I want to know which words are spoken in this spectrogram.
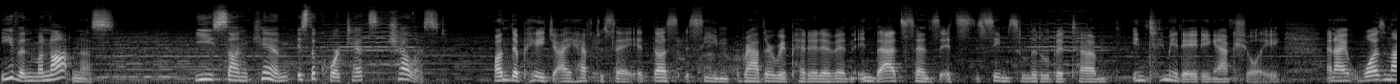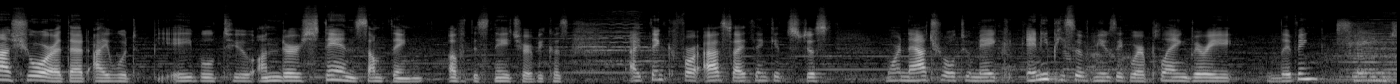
even monotonous. Yeesun Kim is the quartet's cellist. On the page, I have to say, it does seem rather repetitive, and in that sense, it seems a little bit um, intimidating, actually. And I was not sure that I would be able to understand something of this nature because I think for us, I think it's just more natural to make any piece of music we're playing very living Flames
